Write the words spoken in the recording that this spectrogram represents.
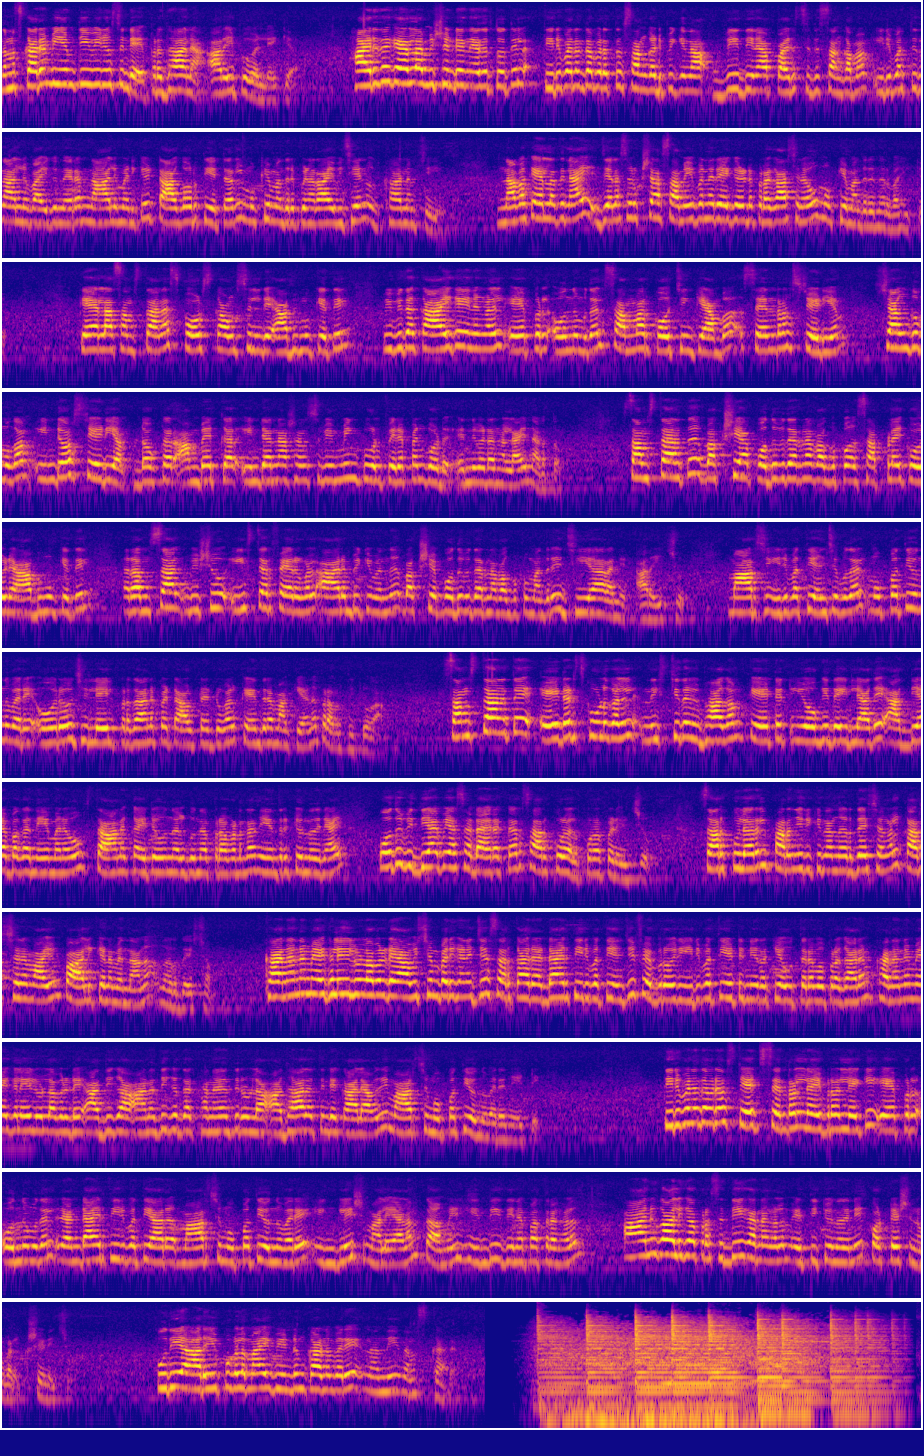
നമസ്കാരം V M T V ന്യൂസിന്റെ പ്രധാന അറിയിപ്പുകളിലേക്ക്. ഹരിത കേരള മിഷന്റെ നേതൃത്വത്തിൽ തിരുവനന്തപുരത്ത് സംഘടിപ്പിക്കുന്ന ദ്വിദിന പരിസ്ഥിതി സംഗമം ഇരുപത്തിനാലിന് വൈകുന്നേരം നാല് മണിക്ക് ടാഗോർ തിയേറ്ററിൽ മുഖ്യമന്ത്രി പിണറായി വിജയൻ ഉദ്ഘാടനം ചെയ്യും. നവകേരളത്തിനായി ജലസുരക്ഷാ സമീപന രേഖയുടെ പ്രകാശനവും മുഖ്യമന്ത്രി നിർവഹിക്കും. കേരള സംസ്ഥാന സ്പോർട്സ് കൗൺസിലിന്റെ ആഭിമുഖ്യത്തിൽ വിവിധ കായിക ഇനങ്ങളിൽ ഏപ്രിൽ ഒന്ന് മുതൽ summer coaching camp central stadium Shanghumukham indoor stadium doctor Ambedkar international swimming pool Pirappancode എന്നിവിടങ്ങളിലായി നടത്തും. സംസ്ഥാനത്ത് ഭക്ഷ്യ പൊതുവിതരണ വകുപ്പ് സപ്ലൈകോയുടെ ആഭിമുഖ്യത്തിൽ റംസാൻ വിഷു ഈസ്റ്റർ ഫെയറുകൾ ആരംഭിക്കുമെന്ന് ഭക്ഷ്യ പൊതുവിതരണ വകുപ്പ് മന്ത്രി ജി ആർ അനിൽ അറിയിച്ചു. മാർച്ച് ഇരുപത്തിയഞ്ച് മുതൽ മുപ്പത്തിയൊന്ന് വരെ ഓരോ ജില്ലയിൽ പ്രധാനപ്പെട്ട ഔട്ട്ലെറ്റുകൾ കേന്ദ്രമാക്കിയാണ് പ്രവർത്തിക്കുക. സംസ്ഥാനത്തെ എയ്ഡഡ് സ്കൂളുകളിൽ നിശ്ചിത വിഭാഗം കേട്ടറ്റ് യോഗ്യതയില്ലാതെ അധ്യാപക നിയമനവും സ്ഥാനക്കയറ്റവും നൽകുന്ന പ്രവണത നിയന്ത്രിക്കുന്നതിനായി പൊതുവിദ്യാഭ്യാസ ഡയറക്ടർ സർക്കുലർ പുറപ്പെടുവിച്ചു. സർക്കുലറിൽ പറഞ്ഞിരിക്കുന്ന നിർദ്ദേശങ്ങൾ കർശനമായും പാലിക്കണമെന്നാണ് നിർദ്ദേശം. ഖനന മേഖലയിലുള്ളവരുടെ ആവശ്യം പരിഗണിച്ച് സർക്കാർ രണ്ടായിരത്തി ഇരുപത്തിയഞ്ച് ഫെബ്രുവരി ഇരുപത്തിയെട്ടിന് ഇറക്കിയ ഉത്തരവ് പ്രകാരം ഖനന മേഖലയിലുള്ളവരുടെ അധിക അനധികൃത ഖനനത്തിലുള്ള അദാലത്തിന്റെ കാലാവധി മാർച്ച് മുപ്പത്തിയൊന്ന് വരെ നീട്ടി. തിരുവനന്തപുരം സ്റ്റേറ്റ് സെൻട്രൽ ലൈബ്രറിയിലേക്ക് ഏപ്രിൽ ഒന്ന് മുതൽ രണ്ടായിരത്തി ഇരുപത്തി ആറ് മാർച്ച് മുപ്പത്തിയൊന്ന് വരെ ഇംഗ്ലീഷ് മലയാളം തമിഴ് ഹിന്ദി ദിനപത്രങ്ങളും ആനുകാലിക പ്രസിദ്ധീകരണങ്ങളും എത്തിക്കുന്നതിന് കൊട്ടേഷനുകൾ ക്ഷണിച്ചു. പുതിയ അറിയിപ്പുകളുമായി വീണ്ടും കാണും വരെ നന്ദി നമസ്കാരം.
